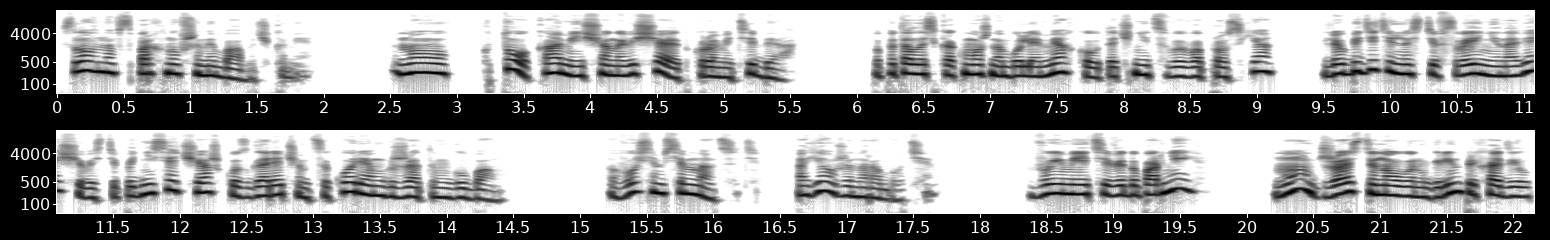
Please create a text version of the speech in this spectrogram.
словно вспорхнувшими бабочками. Ну, кто Ками еще навещает, кроме тебя? Попыталась как можно более мягко уточнить свой вопрос я, для убедительности в своей ненавязчивости поднеся чашку с горячим цикорием к сжатым губам. Восемь семнадцать, а я уже на работе. Вы имеете в виду парней? Ну, Джастин Оуэн Грин приходил.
